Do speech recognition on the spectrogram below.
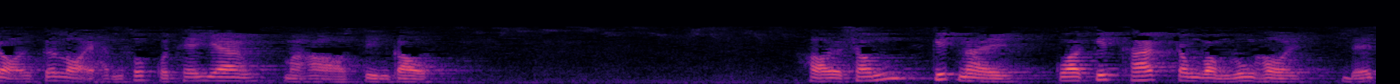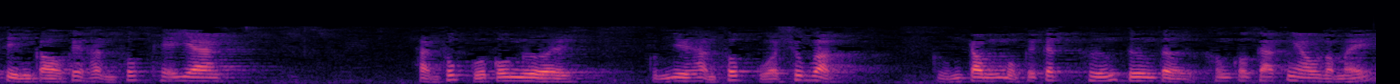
trội cái loại hạnh phúc của thế gian mà họ tìm cầu. Họ sống kiếp này qua kiếp khác trong vòng luân hồi để tìm cầu cái hạnh phúc thế gian. Hạnh phúc của con người cũng như hạnh phúc của súc vật cũng trong một cái cách hướng tương tự, không có khác nhau là mấy.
